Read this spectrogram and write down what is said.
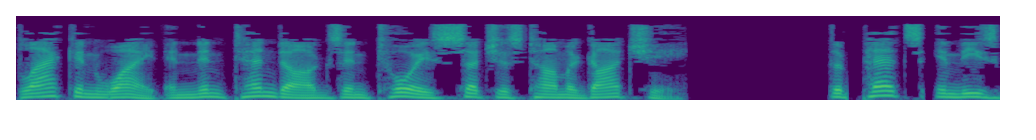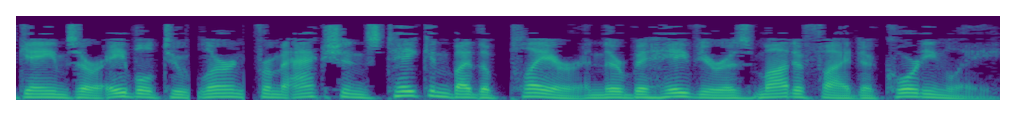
Black and White and Nintendogs and toys such as Tamagotchi. The pets in these games are able to learn from actions taken by the player and their behavior is modified accordingly.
